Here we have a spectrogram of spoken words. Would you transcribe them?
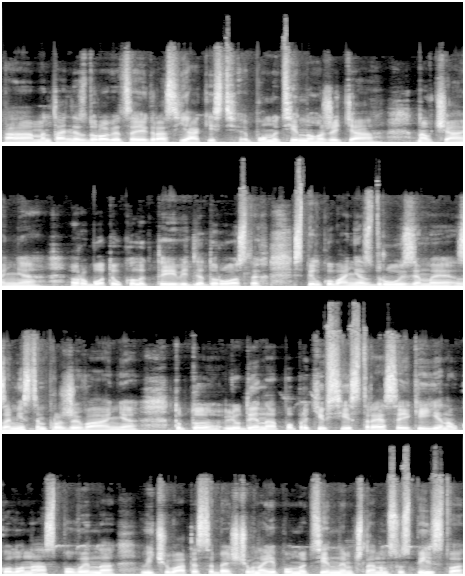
А ментальне здоров'я це якраз якість повноцінного життя, навчання, роботи в колективі для дорослих, спілкування з друзями, за місцем проживання. Тобто, людина, попри ті всі стреси, які є навколо нас, повинна відчувати себе, що вона є повноцінним членом суспільства,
